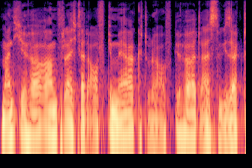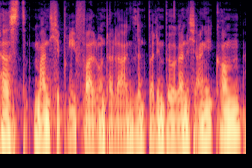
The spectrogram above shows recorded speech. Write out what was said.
Manche Hörer haben vielleicht gerade aufgemerkt oder aufgehört, als du gesagt hast, manche Briefwahlunterlagen sind bei den Bürgern nicht angekommen.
